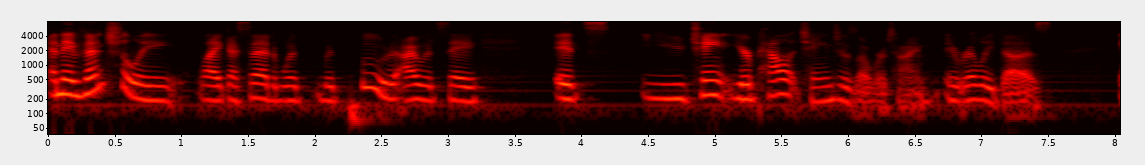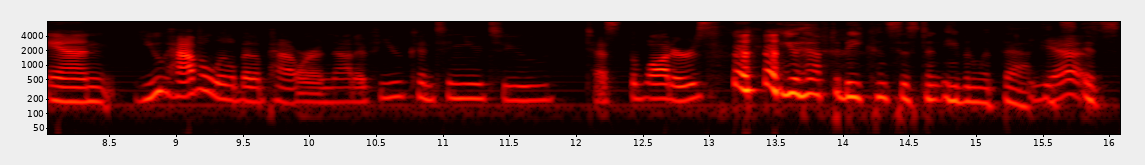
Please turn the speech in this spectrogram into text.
And eventually, like I said, with, with food, I would say it's you change your palate changes over time. It really does. And you have a little bit of power in that if you continue to test the waters. you have to be consistent even with that. Yes. It's, it's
